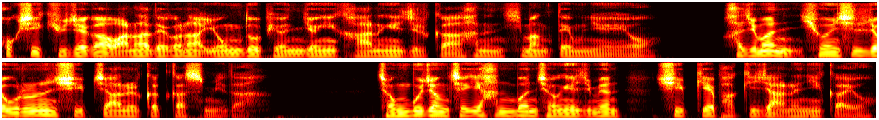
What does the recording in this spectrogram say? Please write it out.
혹시 규제가 완화되거나 용도 변경이 가능해질까 하는 희망 때문이에요. 하지만 현실적으로는 쉽지 않을 것 같습니다. 정부 정책이 한 번 정해지면 쉽게 바뀌지 않으니까요.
